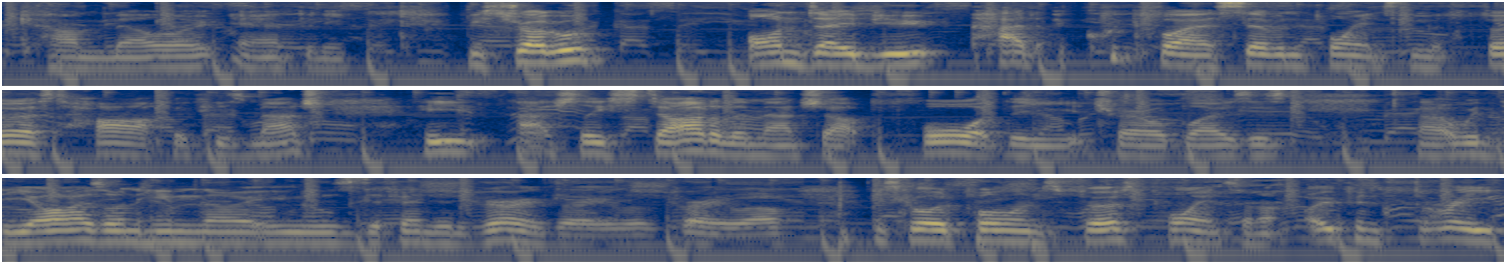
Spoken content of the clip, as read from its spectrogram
Carmelo Anthony. He struggled on debut, had a quickfire seven points in the first half of his match. He actually started the matchup for the Trailblazers. Uh, with the eyes on him, though, he was defended very, very, very well. He scored Portland's first points on an open three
